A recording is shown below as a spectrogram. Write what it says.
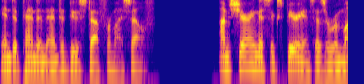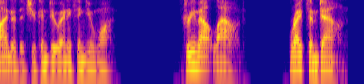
independent, and to do stuff for myself. I'm sharing this experience as a reminder that you can do anything you want. Dream out loud. Write them down.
